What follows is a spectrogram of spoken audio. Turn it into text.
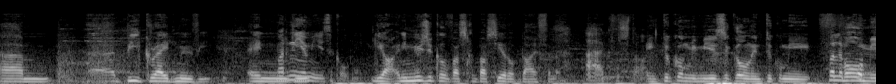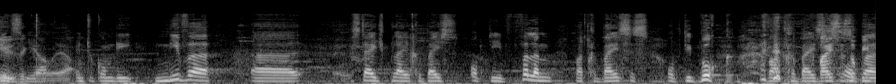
Um B-grade movie. En maar nie 'n musical nie. Ja, en die musical was gebaseer op daai film. Ah, ek verstaan. En toe kom die musical en toe kom die Film full op die- musical, ja. En toe kom die nuwe uh stage play gebase op die film wat gebase is op die boek wat gebase is Basis op die een-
